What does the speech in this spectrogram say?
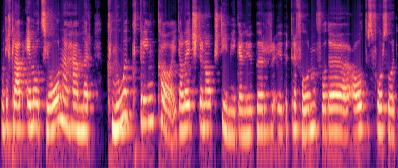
Und ich glaube, Emotionen haben wir genug drin gehabt in den letzten Abstimmungen über, über die Reform von der Altersvorsorge.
